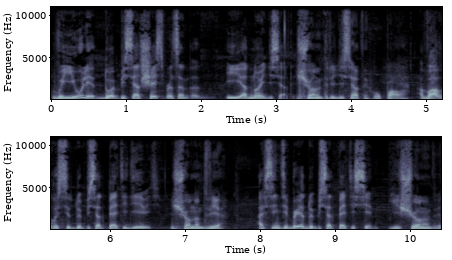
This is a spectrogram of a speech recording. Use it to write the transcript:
В июле до 56% и 1 десятой. Еще на 3 десятых упало. А в августе до 55,9. Еще на 2. А в сентябре до 55,7. Еще на 2.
